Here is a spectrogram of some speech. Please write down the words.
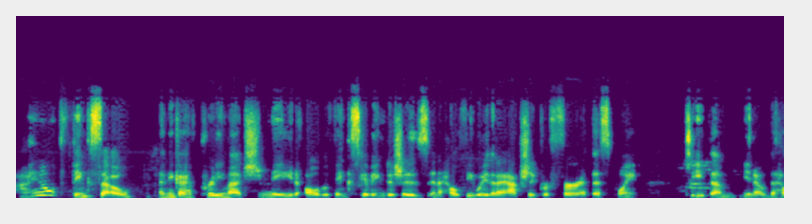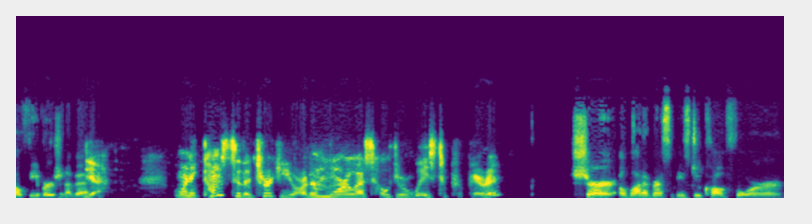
I don't think so. I think I have pretty much made all the Thanksgiving dishes in a healthy way that I actually prefer at this point to eat them, you know, the healthy version of it. Yeah. When it comes to the turkey, are there more or less healthier ways to prepare it? Sure. A lot of recipes do call for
